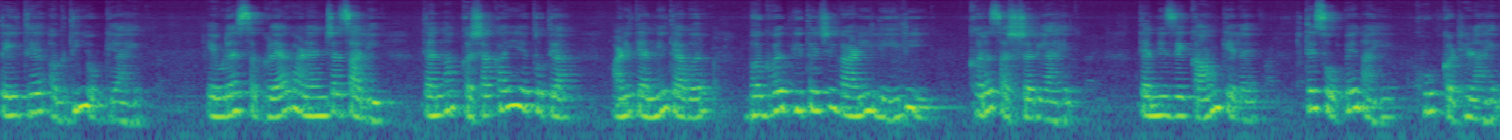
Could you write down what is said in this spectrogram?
ते इथे अगदी योग्य आहे. एवढ्या सगळ्या गाण्यांच्या चाली त्यांना कशा काही येत होत्या आणि त्यांनी त्यावर भगवद्गीतेची गाणी लिहिली खरंच आश्चर्य आहे. त्यांनी जे काम केलं आहे ते सोपे नाही खूप कठीण आहे.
